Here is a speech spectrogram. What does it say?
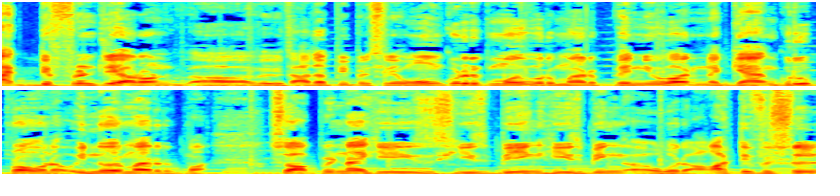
act differently around with other people சரி உன் கூட இருக்கும்போது ஒரு மாதிரி வென் யூ ஆர் இந்த கேங் குரூப்னா இன்னொரு மாதிரி இருப்பான். ஸோ அப்படின்னா he's he's being he's being ஒரு ஆர்டிஃபிஷியல்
